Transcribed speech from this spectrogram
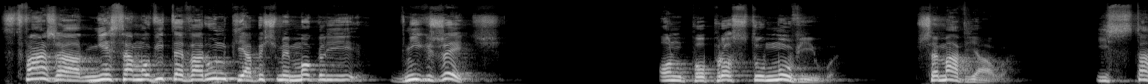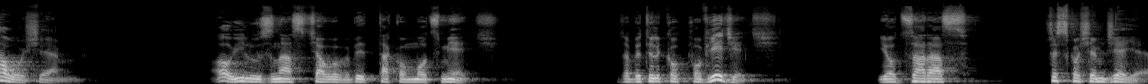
Stwarza niesamowite warunki, abyśmy mogli w nich żyć. On po prostu mówił, przemawiał i stało się. O ilu z nas chciałoby taką moc mieć, żeby tylko powiedzieć i od zaraz wszystko się dzieje.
